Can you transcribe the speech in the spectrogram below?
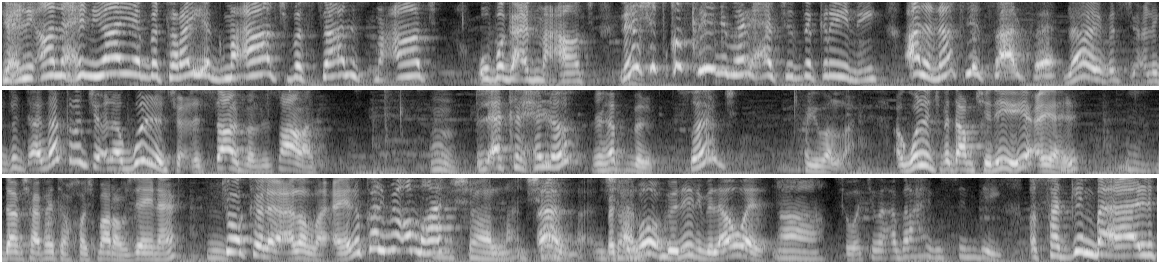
يعني أنا الحين جاية بتريق معاك بستأنس معاك وبقعد معاك. ليش تقثيني بهالحكي؟ تذكريني؟ أنا ناسية السالفة. لا بس يعني قلت أذكرك يعني أقول لك يعني السالفة اللي صارت. الأكل حلو؟ يهبل صدق؟ إي والله. أقول لك مدام كذي عيل دام شايفتها خوش مره وزينة. توكلي على الله عيل وكلمي أمها. إن شاء الله إن شاء الله إن بس شاء المهم الله. قولي لي بالأول. آه. سويتي مع إبراهيم السندي. تصدقين بقى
